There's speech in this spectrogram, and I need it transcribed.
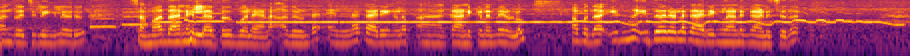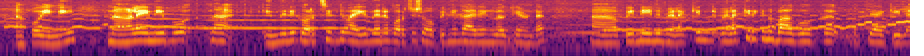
പങ്കുവച്ചില്ലെങ്കിൽ ഒരു സമാധാനം ഇല്ലാത്തതുപോലെയാണ് അതുകൊണ്ട് എല്ലാ കാര്യങ്ങളും കാണിക്കണമെന്നേ ഉള്ളൂ. അപ്പോൾ ഇതാ ഇന്ന് ഇതുവരെയുള്ള കാര്യങ്ങളാണ് കാണിച്ചത്. അപ്പോൾ ഇനി നാളെ ഇനിയിപ്പോൾ ഇന്നിനി കുറച്ച് ഇനി വൈകുന്നേരം കുറച്ച് ഷോപ്പിങ്ങും കാര്യങ്ങളൊക്കെ ഉണ്ട്. പിന്നെ ഇനി വിളക്കി വിളക്കിരിക്കുന്ന ഭാഗമൊക്കെ വൃത്തിയാക്കിയില്ല.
